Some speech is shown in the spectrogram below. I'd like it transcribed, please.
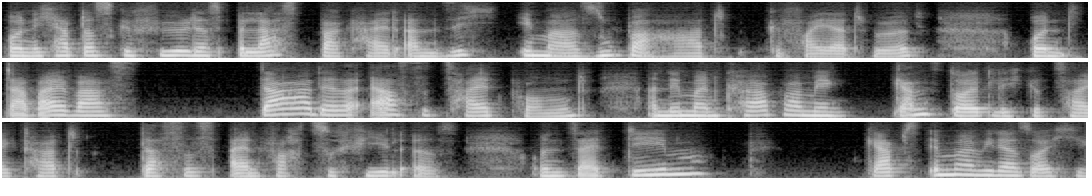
Und ich habe das Gefühl, dass Belastbarkeit an sich immer super hart gefeiert wird. Und dabei war es da der erste Zeitpunkt, an dem mein Körper mir ganz deutlich gezeigt hat, dass es einfach zu viel ist. Und seitdem gab es immer wieder solche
